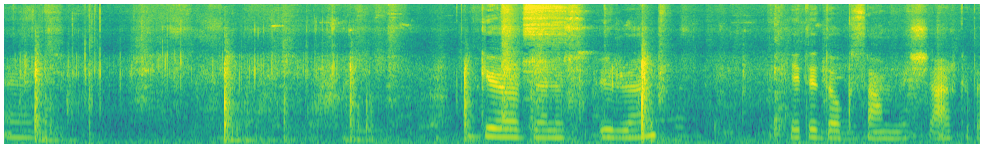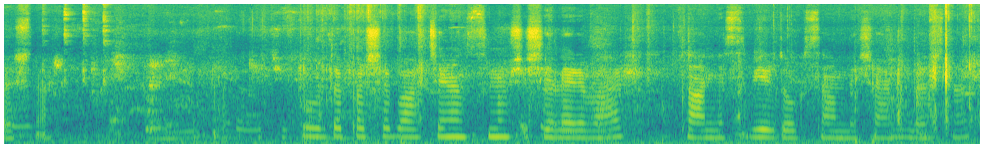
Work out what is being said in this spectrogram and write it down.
Evet. Gördüğünüz ürün 7.95 arkadaşlar. Burada Paşa Bahçe'nin sunum şişeleri var. Tanesi 1.95 arkadaşlar.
